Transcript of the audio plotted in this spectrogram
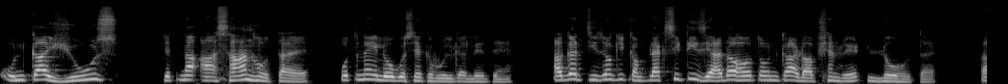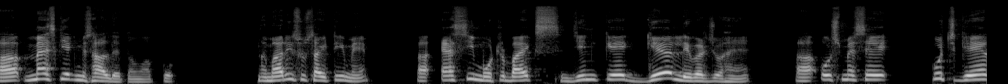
ان کا یوز جتنا آسان ہوتا ہے اتنے ہی لوگ اسے قبول کر لیتے ہیں۔ اگر چیزوں کی کمپلیکسٹی زیادہ ہو تو ان کا اڈاپشن ریٹ لو ہوتا ہے۔ آ, میں اس کی ایک مثال دیتا ہوں آپ کو۔ ہماری سوسائٹی میں آ, ایسی موٹر بائکس جن کے گیئر لیور جو ہیں آ, اس میں سے کچھ گیئر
